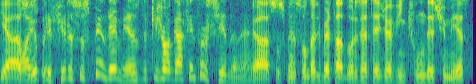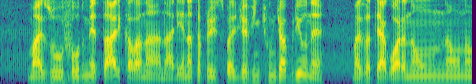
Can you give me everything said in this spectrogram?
E a, Então aí eu suspe- prefiro suspender mesmo do que jogar sem torcida, né? a suspensão da Libertadores é até dia 21 deste mês, mas o show do Metallica lá na, na Arena está previsto para dia 21 de abril, né? Mas até agora não, não, não,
